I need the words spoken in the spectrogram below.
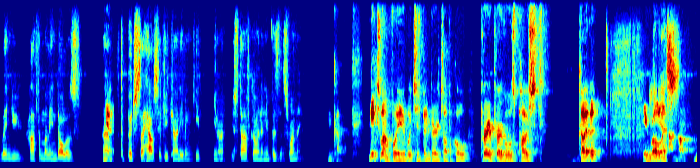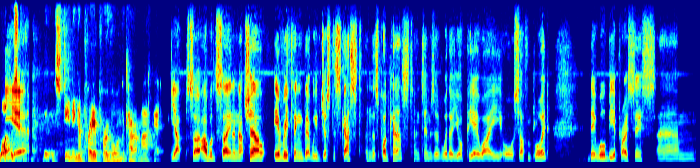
lend you half a million dollars um, yeah. to purchase a house if you can't even keep, you know, your staff going and your business running? Okay. Next one for you, which has been very topical: pre-approvals post COVID. Yes. What yeah. extending a pre-approval in the current market? Yeah, so I would say in a nutshell, everything that we've just discussed in this podcast, in terms of whether you're PAYE or self-employed, there will be a process. Um,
